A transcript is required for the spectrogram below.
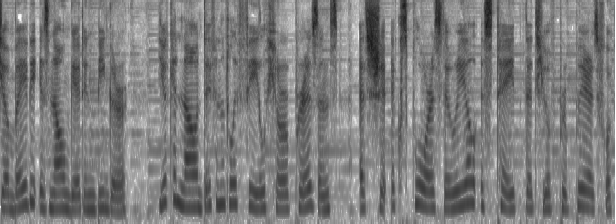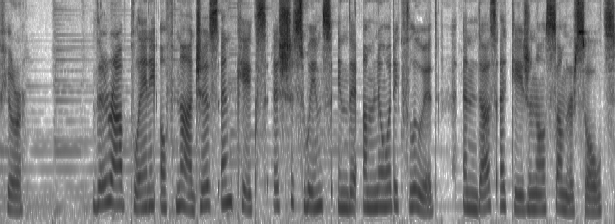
your baby is now getting bigger. You can now definitely feel her presence as she explores the real estate that you have prepared for her. There are plenty of nudges and kicks as she swims in the amniotic fluid and does occasional somersaults.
